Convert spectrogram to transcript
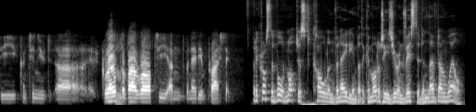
the continued uh, growth of our royalty and vanadium pricing. But across the board, not just coal and vanadium, but the commodities you're invested in, they've done well.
